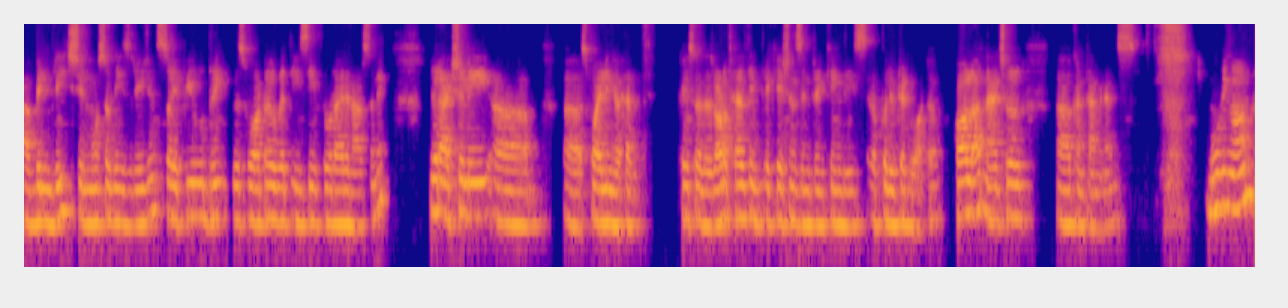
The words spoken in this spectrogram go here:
have been reached in most of these regions. So if you drink this water with EC, fluoride, and arsenic, you're actually uh, uh, spoiling your health. Okay, so there's a lot of health implications in drinking these uh, polluted water. All are natural uh, contaminants. Moving on,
